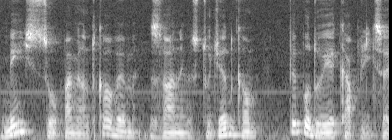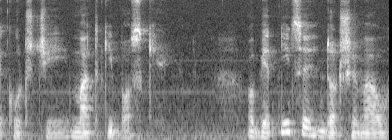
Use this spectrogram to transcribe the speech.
w miejscu pamiątkowym zwanym Studzienką wybuduje kaplicę ku czci Matki Boskiej. Obietnicy dotrzymał,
